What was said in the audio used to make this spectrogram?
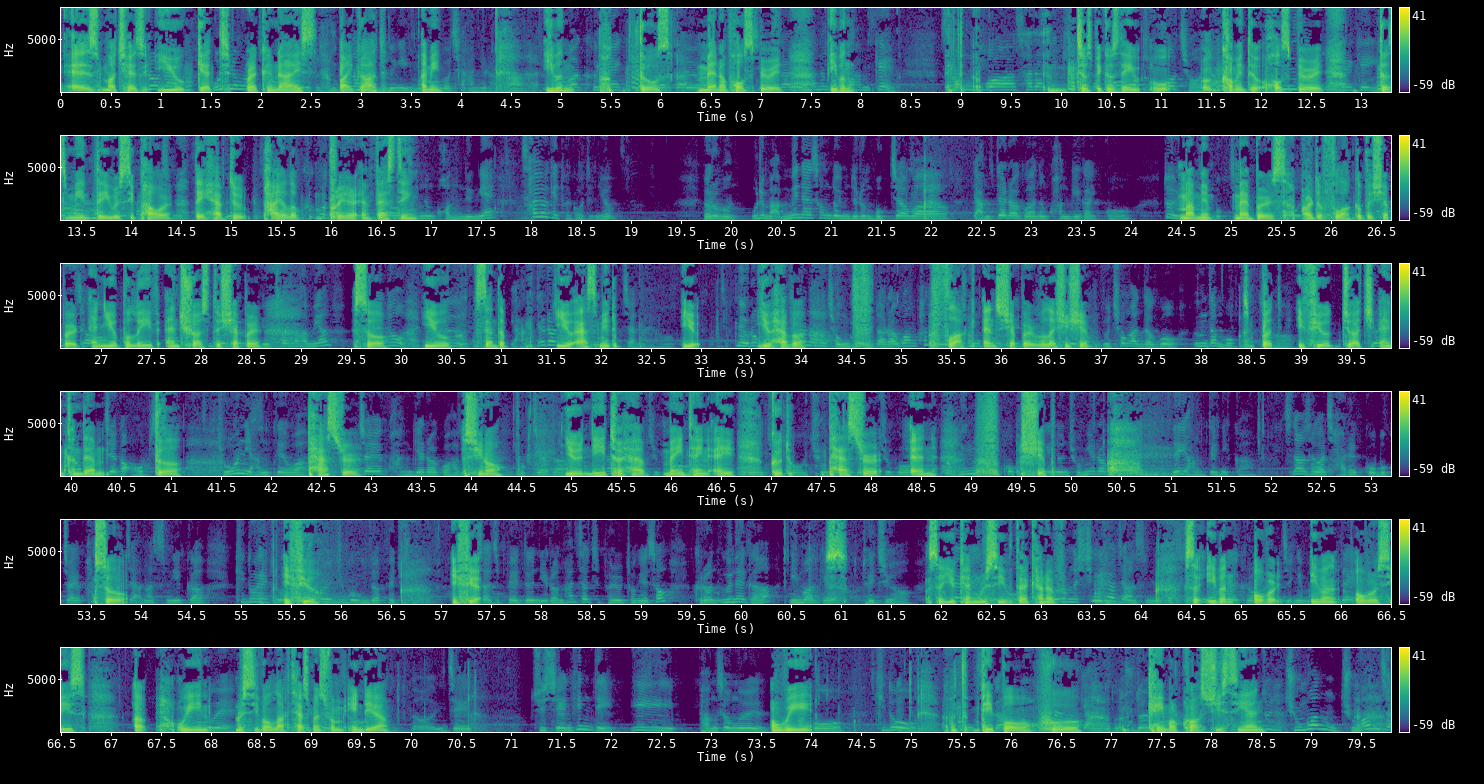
as much as you get recognized by God, I mean, even those men of Holy Spirit, even just because they come into Holy Spirit doesn't mean they receive power. They have to pile up prayer and fasting. Members are the flock of the shepherd, and you believe and trust the shepherd. So you send up, you ask me to, you you have a flock and shepherd relationship. But if you judge and condemn the pastor, you know, you need to have maintain a good pastor and sheep. So, if you if you so you can receive that kind of so even over even overseas, uh, we receive a lot of testaments from India. We people who came across GCN,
